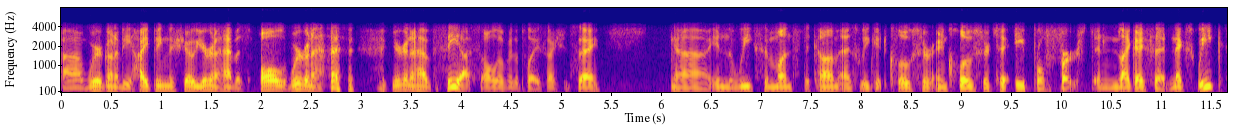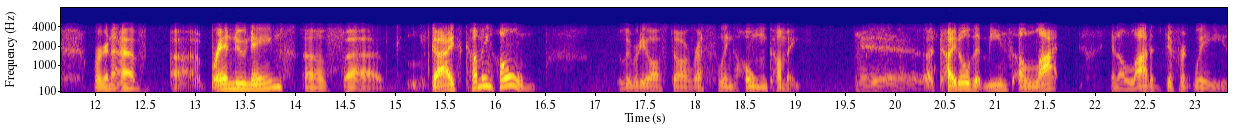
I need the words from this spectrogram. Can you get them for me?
Uh we're going to be hyping the show. You're going to have us all we're going to you're going to have see us all over the place I should say uh, in the weeks and months to come as we get closer and closer to April 1st. And like I said, next week we're going to have uh, brand new names of uh, guys coming home. The Liberty All Star Wrestling Homecoming, uh, a title that means a lot in a lot of different ways.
